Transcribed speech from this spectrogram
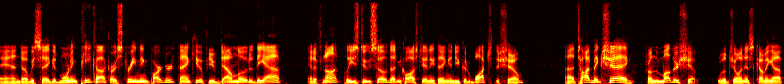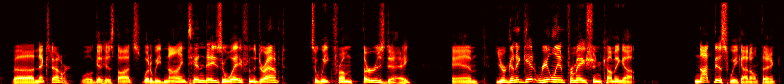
And uh, we say good morning, Peacock, our streaming partner. Thank you if you've downloaded the app. And if not, please do so. Doesn't cost you anything, and you could watch the show. Uh, Todd McShay from the Mothership will join us coming up uh, next hour. We'll get his thoughts. What are we, nine, ten days away from the draft? It's a week from Thursday. And you're going to get real information coming up. Not this week, I don't think.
